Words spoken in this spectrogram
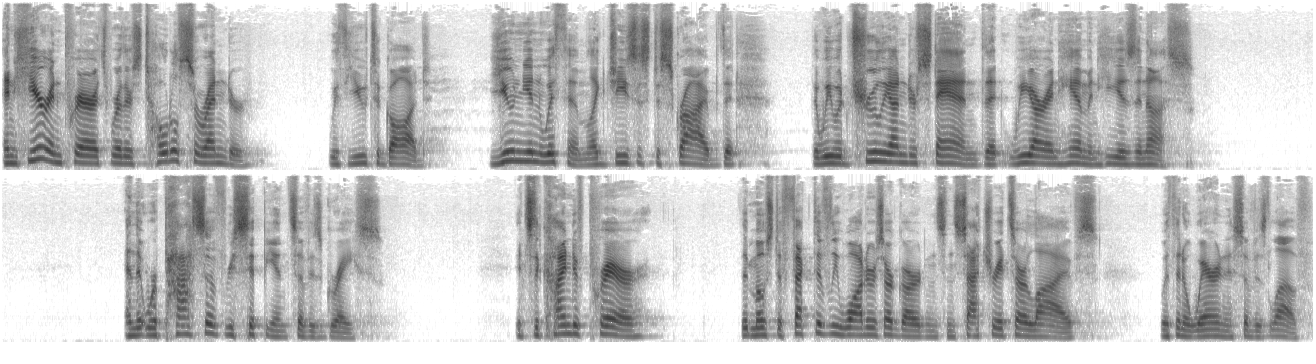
And here in prayer, it's where there's total surrender with you to God, union with Him, like Jesus described, that, that we would truly understand that we are in Him and He is in us, and that we're passive recipients of His grace. It's the kind of prayer that most effectively waters our gardens and saturates our lives with an awareness of His love.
